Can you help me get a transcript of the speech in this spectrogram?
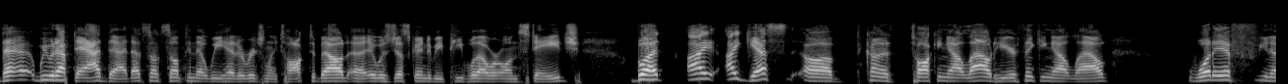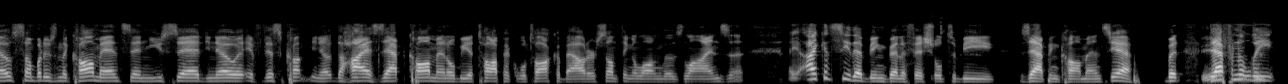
that we would have to add that. That's not something that we had originally talked about. Uh, it was just going to be people that were on stage. But I I guess uh, kind of talking out loud here, thinking out loud. What if you know somebody was in the comments and you said you know if this com- you know the highest zapped comment will be a topic we'll talk about or something along those lines. Uh, I could see that being beneficial to be zapping comments. Yeah, but yeah. definitely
